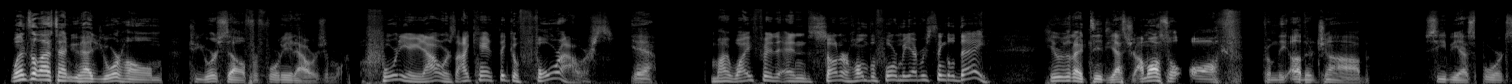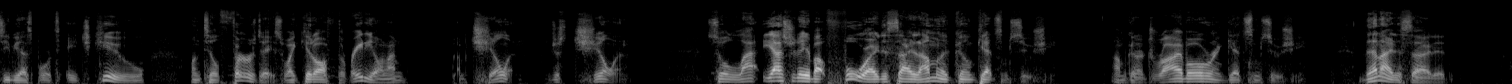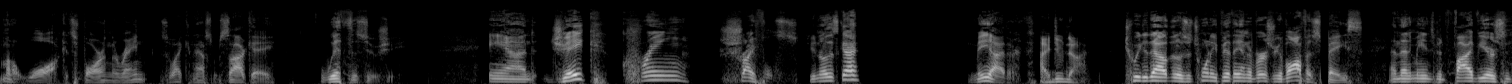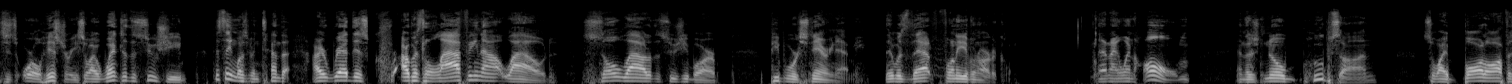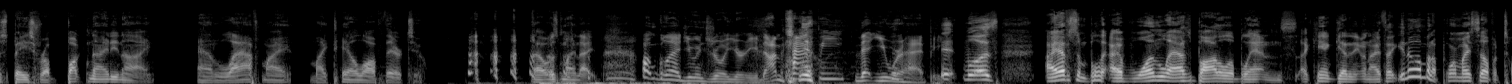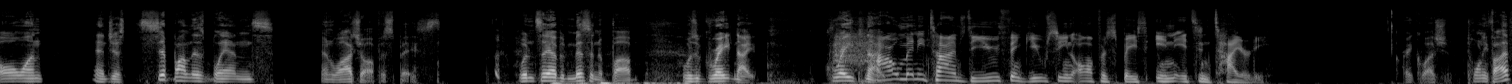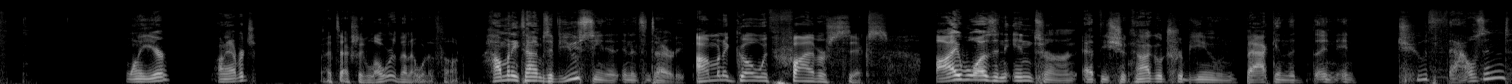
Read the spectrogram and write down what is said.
When's the last time you had your home to yourself for 48 hours or more? 48 hours? I can't think of four hours. Yeah. My wife and, and son are home before me every single day. Here's what I did yesterday. I'm also off from the other job, CBS Sports, CBS Sports HQ, until Thursday. So I get off the radio and I'm I'm chilling. I'm just chilling. So la- yesterday about four, I decided I'm going to go get some sushi. I'm going to drive over and get some sushi. Then I decided I'm going to walk. It's far in the rain, so I can have some sake with the sushi. And Jake Kring Schreifels. Do you know this guy? Me either. I do not. Tweeted out that it was the 25th anniversary of Office Space, and that it means it's been five years since its oral history. So I went to the sushi. This thing must have been 10. I read this. Cr- I was laughing out loud so loud at the sushi bar, people were staring at me. It was that funny of an article. And I went home, and there's no hoops on, so I bought Office Space for a buck ninety nine, and laughed my my tail off there too. that was my night. I'm glad you enjoy your evening. I'm happy that you were happy. It was. I have some. I have one last bottle of Blanton's. I can't get it, and I thought, you know, I'm going to pour myself a tall one, and just sip on this Blanton's and watch Office Space. Wouldn't say I've been missing it, Bob. It was a great night. Great night. How many times do you think you've seen Office Space in its entirety? Great question. 25? One a year on average? That's actually lower than I would have thought. How many times have you seen it in its entirety? I'm going to go with five or six. I was an intern at the Chicago Tribune back in the in, in 2000,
